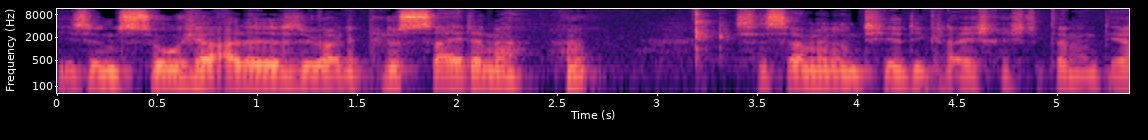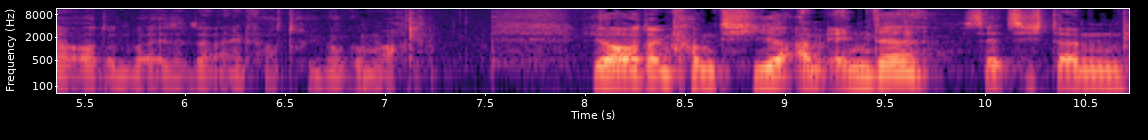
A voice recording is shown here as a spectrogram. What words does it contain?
Die sind so hier alle, das ist überall die Plusseite, ne? zusammen und hier die Gleichrichter dann in der Art und Weise dann einfach drüber gemacht. Ja, dann kommt hier am Ende, setze ich dann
